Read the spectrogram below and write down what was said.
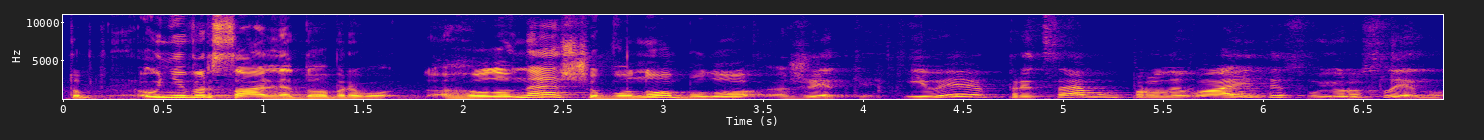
тобто універсальне добриво. Головне, щоб воно було жидке. І ви при цьому проливаєте свою рослину.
